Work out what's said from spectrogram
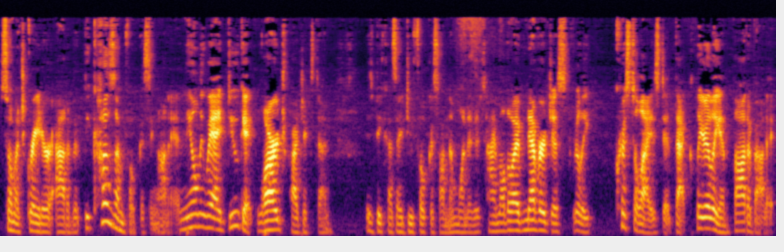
so much greater out of it because I'm focusing on it. And the only way I do get large projects done is because I do focus on them one at a time, although I've never just really crystallized it that clearly and thought about it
